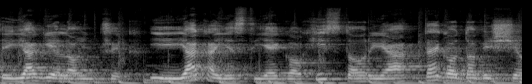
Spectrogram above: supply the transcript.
IV Jagiellończyk i jaka jest jego historia? Tego dowiesz się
